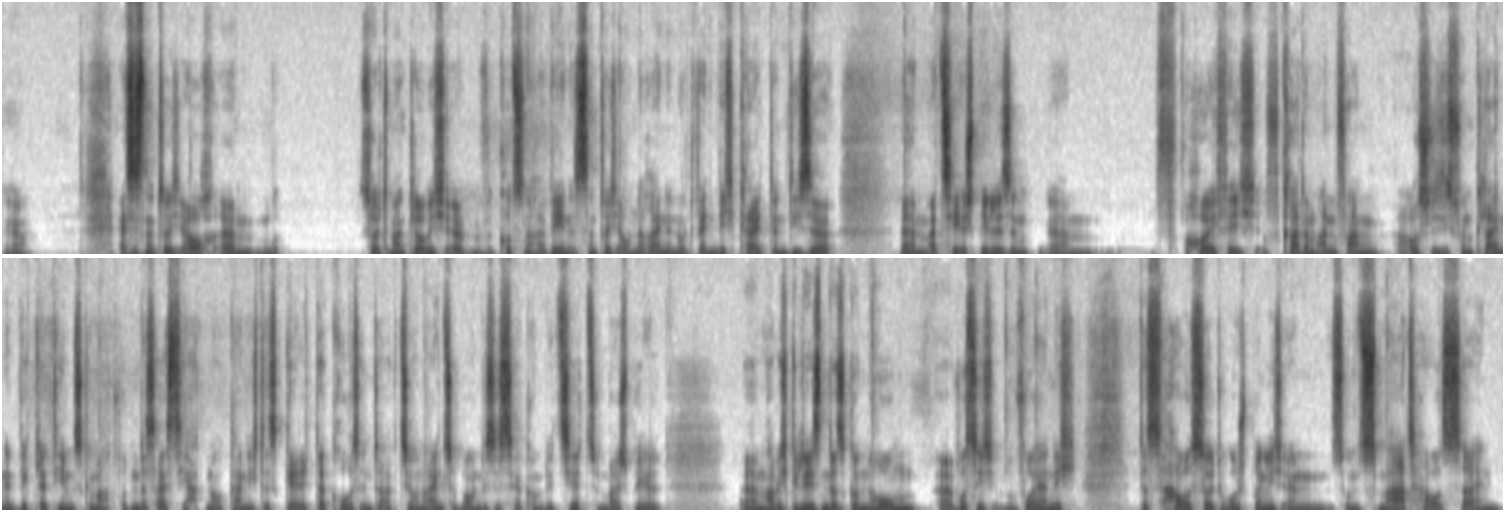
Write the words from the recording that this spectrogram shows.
Ja. Es ist natürlich auch, ähm, sollte man, glaube ich, äh, kurz noch erwähnen, ist natürlich auch eine reine Notwendigkeit, denn diese ähm, Erzählspiele sind ähm, häufig, gerade am Anfang, ausschließlich von kleinen Entwicklerteams gemacht worden. Das heißt, die hatten auch gar nicht das Geld, da große Interaktion einzubauen. Das ist sehr kompliziert. Zum Beispiel ähm, habe ich gelesen, dass Gone Home, äh, wusste ich vorher nicht, das Haus sollte ursprünglich ein, so ein Smart House sein,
